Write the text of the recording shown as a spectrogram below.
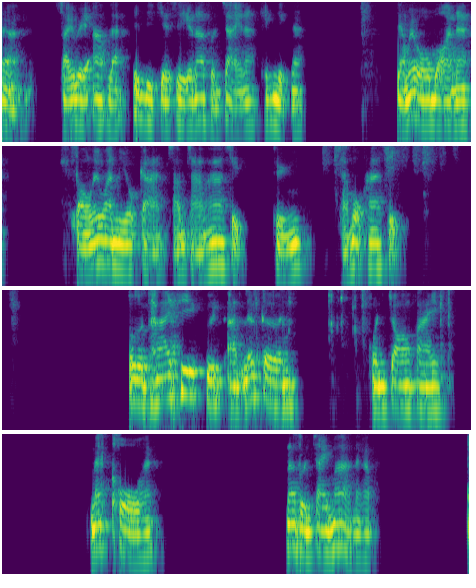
อ่าไซด์เวอัพแล้วที่ BJC ก็น่าสนใจนะ เทคนิคนะยังไม่โอบอลนะสองร้อยวันมีโอกาสสามสามห้าสิบถึงสามหกห้าสิบตัวสุดท้ายที่อึดอัดเหลือเกิน คนจองไปแมคโครฮะน่าสนใจมากนะครับ ไอ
